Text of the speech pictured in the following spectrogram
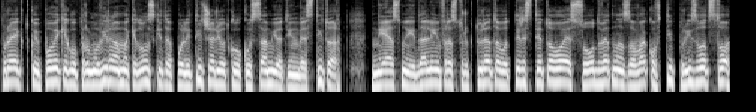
проект кој повеќе го промовираа македонските политичари отколку самиот инвеститор. Нејасно е и дали инфраструктурата во Тирстетово е соодветна за ваков тип производство,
